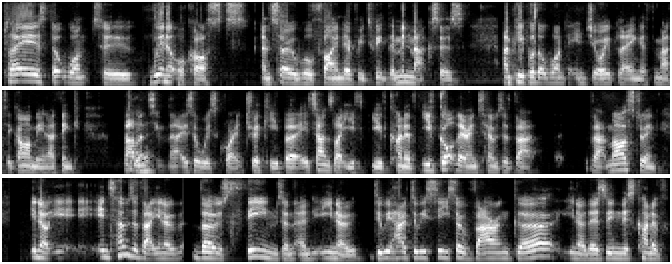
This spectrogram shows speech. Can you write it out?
players that want to win at all costs and so will find every tweak the min maxers and people that want to enjoy playing a thematic army. And I think balancing yeah. that is always quite tricky. But it sounds like you've you've kind of you've got there in terms of that that mastering you know, in terms of that, you know, those themes and, and you know, do we how do we see so Varangur? You know, there's in this kind of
